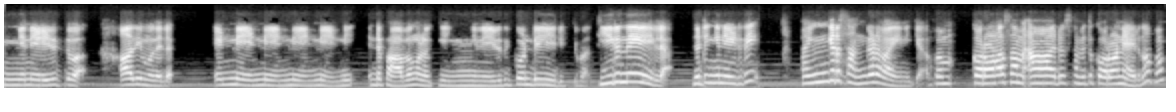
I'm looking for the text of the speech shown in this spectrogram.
ഇങ്ങനെ എഴുതുക ആദ്യം മുതൽ എണ്ണി എണ്ണി എണ്ണി എണ്ണി എണ്ണി എന്റെ പാപങ്ങളൊക്കെ ഇങ്ങനെ എഴുതിക്കൊണ്ടേ ഇരിക്കുക തീരുന്നേ ഇല്ല എന്നിട്ട് ഇങ്ങനെ എഴുതി ഭയങ്കര സങ്കടമായി എനിക്ക്. അപ്പം കൊറോണ സമയം ആ ഒരു സമയത്ത് കൊറോണ ആയിരുന്നു അപ്പം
